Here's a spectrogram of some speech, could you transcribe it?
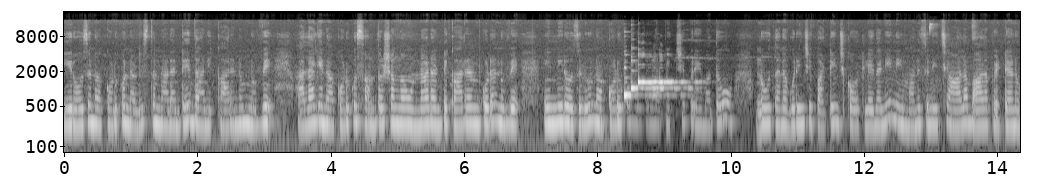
ఈరోజు నా కొడుకు నడుస్తున్నాడంటే దానికి కారణం నువ్వే. అలాగే నా కొడుకు సంతోషంగా ఉన్నాడంటే కారణం కూడా నువ్వే. ఇన్ని రోజులు నా కొడుకు పిచ్చి ప్రేమతో నువ్వు తన గురించి పట్టించుకోవట్లేదని నీ మనసుని చాలా బాధ పెట్టాను.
